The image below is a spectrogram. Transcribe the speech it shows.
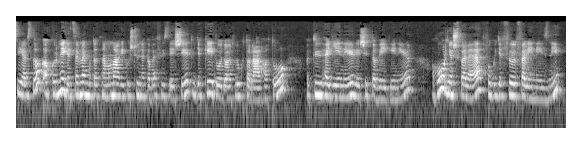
Sziasztok! Akkor még egyszer megmutatnám a mágikus tűnek a befűzését. Ugye két oldalt luk található, a tű hegyénél és itt a végénél. A hornyos fele fog ugye fölfelé nézni,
